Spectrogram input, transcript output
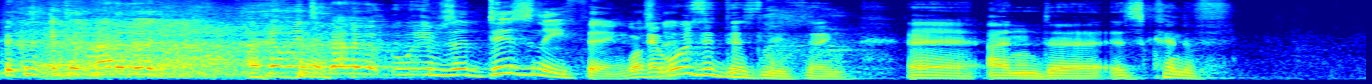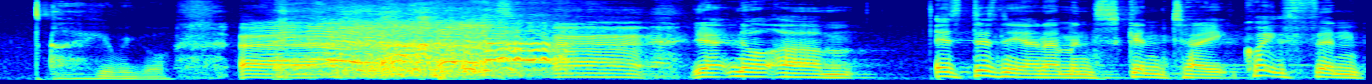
Because it's a kind of a... No, it's a kind of a... It was a Disney thing, wasn't It it? was a Disney thing, uh, and uh, it's kind of. Ah, here we go. Uh, uh, yeah, no, um, it's Disney, and I'm in skin tight, quite thin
